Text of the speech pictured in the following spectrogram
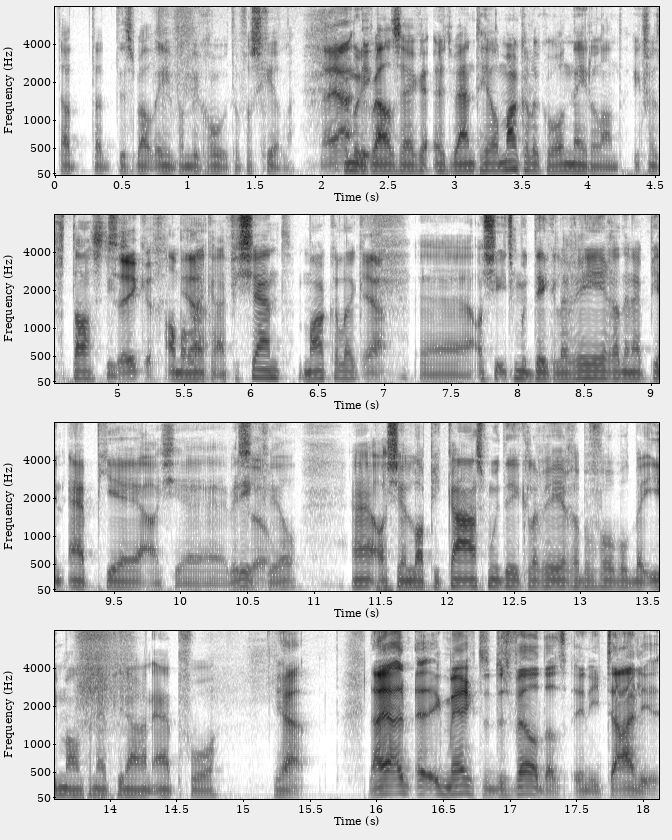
dat, dat is wel een van de grote verschillen. Nou ja, dan moet ik ik- wel zeggen, het went heel makkelijk hoor, Nederland. Ik vind het fantastisch. Zeker. Allemaal lekker efficiënt, makkelijk. Eh, als je iets moet declareren, dan heb je een appje. Als je, weet ik veel. Als je een lapje kaas moet declareren bijvoorbeeld bij iemand, dan heb je daar een app voor. Ja. Nou ja, eh, ik merkte dus wel dat in Italië,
